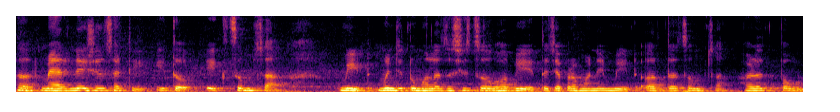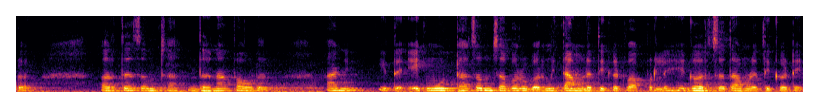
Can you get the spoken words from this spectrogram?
तर मॅरिनेशनसाठी इथं एक चमचा मीठ म्हणजे तुम्हाला जशी चव हवी आहे त्याच्याप्रमाणे मीठ अर्धा चमचा हळद पावडर अर्धा चमचा धना पावडर आणि इथं एक मोठा चमचाबरोबर मी तांबडं तिखट वापरले हे घरचं तांबडं तिखट आहे.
